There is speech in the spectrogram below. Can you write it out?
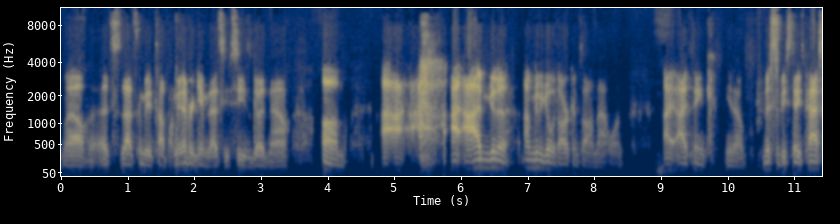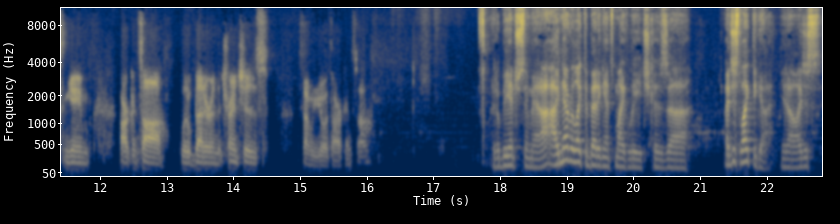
Well, that's that's gonna be a tough. one. I mean, every game in the SEC is good now. Um, I, I, I I'm gonna I'm gonna go with Arkansas on that one. I, I think you know Mississippi State's passing game, Arkansas a little better in the trenches, so I'm gonna go with Arkansas. It'll be interesting, man. I, I never like to bet against Mike Leach because uh, I just like the guy. You know, I just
